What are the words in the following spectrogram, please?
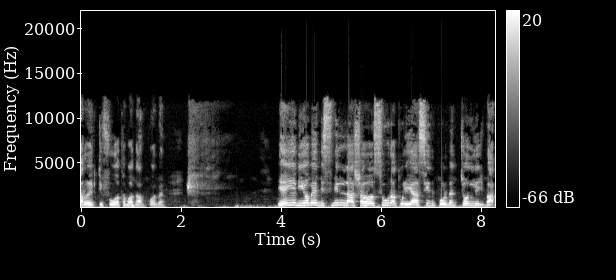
আরও একটি ফু অথবা দাম করবেন এই নিয়মে বিসমিল্লা সহ সূরাতুল ইয়াসিন পড়বেন চল্লিশ বার।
